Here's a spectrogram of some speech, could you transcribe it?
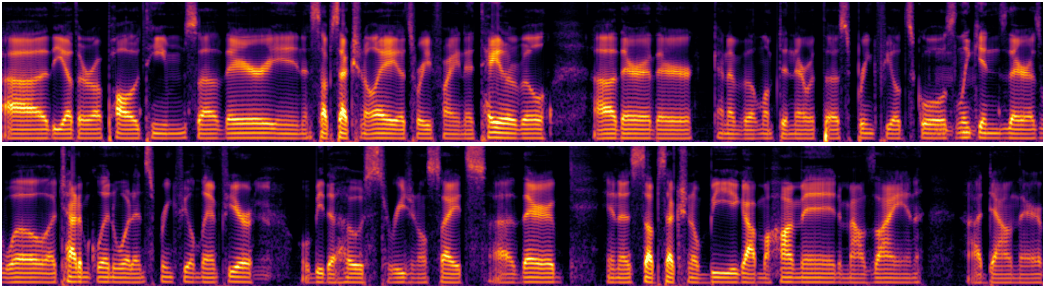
uh, the other Apollo teams uh, there in subsectional A. That's where you find uh, Taylorville. Uh, they're they're kind of uh, lumped in there with the Springfield schools. Lincoln's there as well. Uh, Chatham Glenwood and Springfield Lamphere will be the host regional sites uh, there. In a subsectional B, you got Mahomet and Mount Zion uh, down there,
